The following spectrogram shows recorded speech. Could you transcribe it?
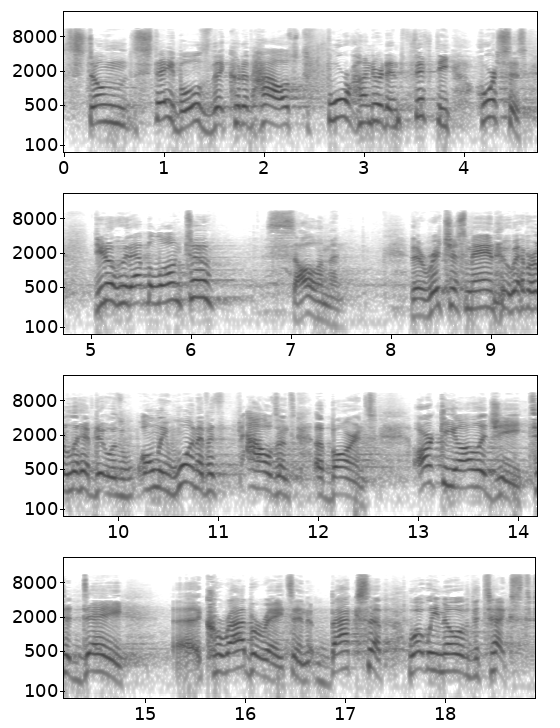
stone stables that could have housed 450 horses. Do you know who that belonged to? Solomon the richest man who ever lived. It was only one of his thousands of barns. Archaeology today uh, corroborates and backs up what we know of the text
